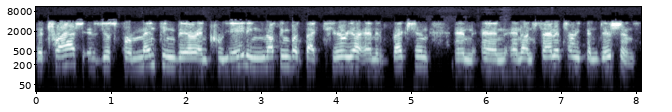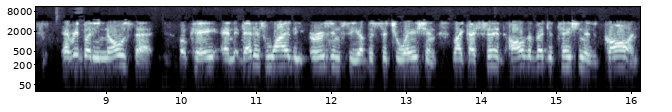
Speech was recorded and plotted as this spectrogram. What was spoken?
the trash is just fermenting there and creating nothing but bacteria and infection and and and unsanitary conditions. Everybody knows that. Okay, and that is why the urgency of the situation. Like I said, all the vegetation is gone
